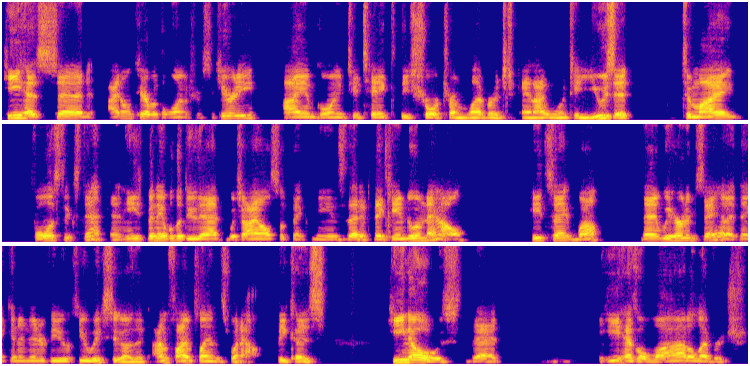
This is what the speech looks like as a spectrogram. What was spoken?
he has said, I don't care about the long term security. I am going to take the short term leverage and I'm going to use it to my fullest extent. And he's been able to do that, which I also think means that if they came to him now, he'd say, well, and we heard him say it, I think, in an interview a few weeks ago that I'm fine playing this one out because he knows that he has a lot of leverage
